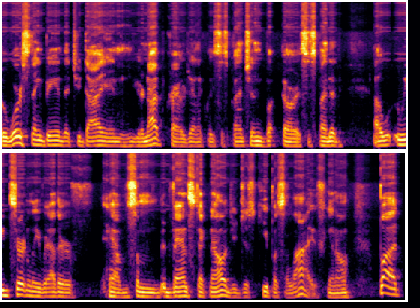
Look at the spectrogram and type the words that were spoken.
The worst thing being that you die and you're not cryogenically suspension, but or suspended, uh, we'd certainly rather have some advanced technology just keep us alive, you know. But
